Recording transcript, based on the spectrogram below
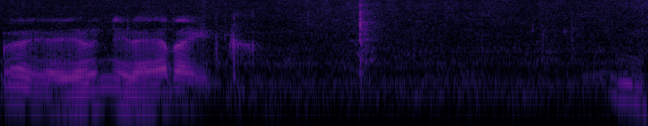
Ay, ayaw nila. Aray. Mm.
